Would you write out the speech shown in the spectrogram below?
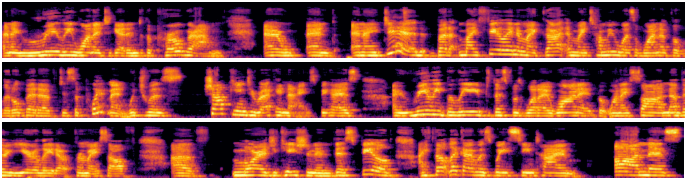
And I really wanted to get into the program. And, and, and I did, but my feeling in my gut and my tummy was one of a little bit of disappointment, which was shocking to recognize because I really believed this was what I wanted. But when I saw another year laid out for myself of more education in this field, I felt like I was wasting time on this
